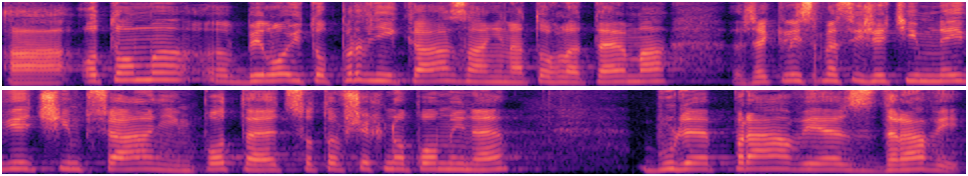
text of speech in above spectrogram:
A o tom e, bylo i to první kázání na tohle téma. Řekli jsme si, že tím největším přáním poté, co to všechno pomine, bude právě zdraví.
